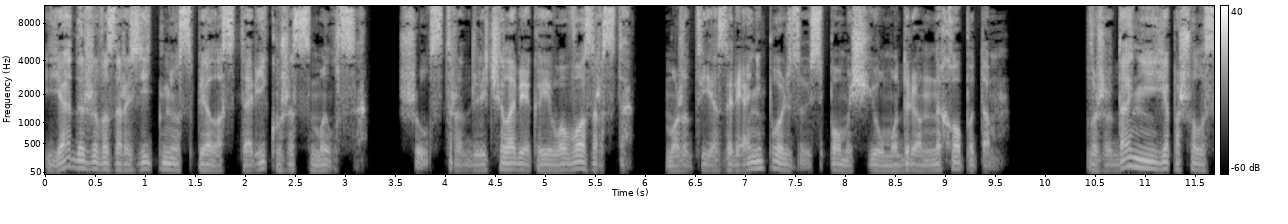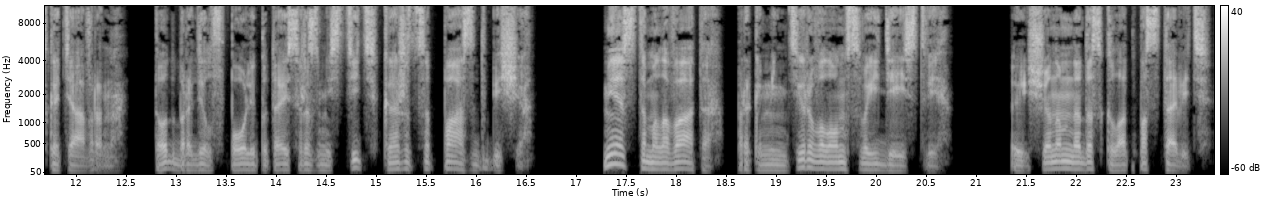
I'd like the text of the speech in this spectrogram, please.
Я даже возразить не успела, старик уже смылся. Шустро для человека его возраста. Может, я зря не пользуюсь помощью умудренных опытом. В ожидании я пошел искать Аврона. Тот бродил в поле, пытаясь разместить, кажется, пастбища. «Места маловато», — прокомментировал он свои действия. «Еще нам надо склад поставить».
